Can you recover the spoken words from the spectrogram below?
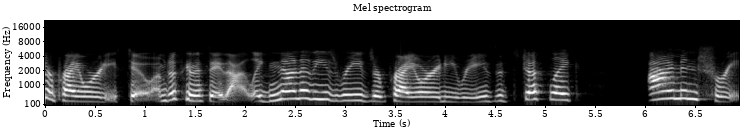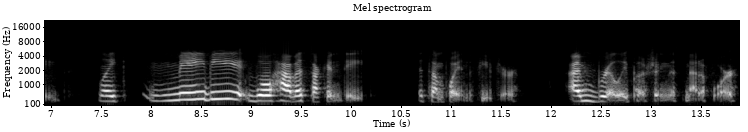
Are priorities, too. I'm just going to say that. Like, none of these reads are priority reads. It's just like, I'm intrigued. Like, maybe we'll have a second date at some point in the future. I'm really pushing this metaphor.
